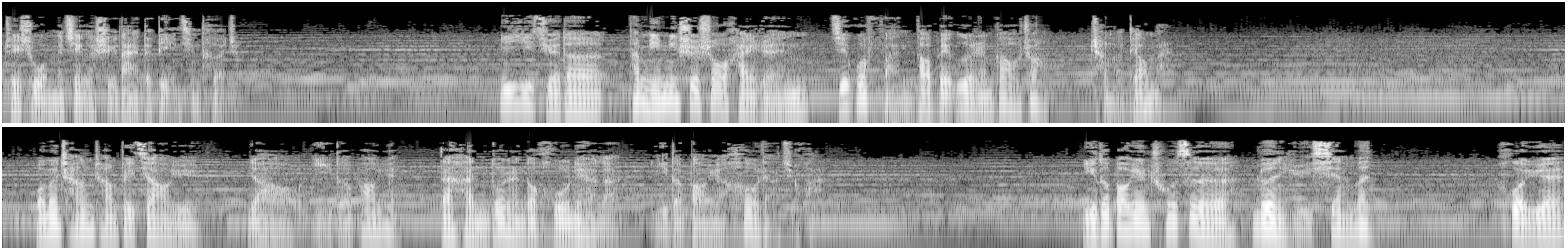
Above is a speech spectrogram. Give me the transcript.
这是我们这个时代的典型特征。依依觉得她明明是受害人，结果反倒被恶人告状，成了刁蛮。我们常常被教育要以德报怨。但很多人都忽略了以德报怨后两句话。以德报怨出自《论语宪问》，或曰：“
